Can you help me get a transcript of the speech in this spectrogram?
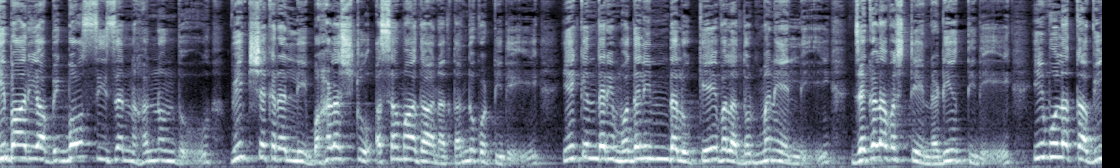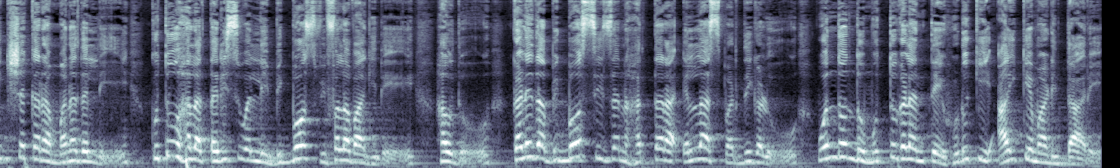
ಈ ಬಾರಿಯ ಬಿಗ್ ಬಾಸ್ ಸೀಸನ್ ಹನ್ನೊಂದು ವೀಕ್ಷಕರಲ್ಲಿ ಬಹಳಷ್ಟು ಅಸಮಾಧಾನ ತಂದುಕೊಟ್ಟಿದೆ. ಏಕೆಂದರೆ ಮೊದಲಿನಿಂದಲೂ ಕೇವಲ ದೊಡ್ಮನೆಯಲ್ಲಿ ಜಗಳವಷ್ಟೇ ನಡೆಯುತ್ತಿದೆ. ಈ ಮೂಲಕ ವೀಕ್ಷಕರ ಮನದಲ್ಲಿ ಕುತೂಹಲ ತರಿಸುವಲ್ಲಿ ಬಿಗ್ ಬಾಸ್ ವಿಫಲವಾಗಿದೆ. ಹೌದು, ಕಳೆದ ಬಿಗ್ ಬಾಸ್ ಸೀಸನ್ ಹತ್ತರ ಎಲ್ಲ ಸ್ಪರ್ಧಿಗಳು ಒಂದೊಂದು ಮುತ್ತುಗಳಂತೆ ಹುಡುಕಿ ಆಯ್ಕೆ ಮಾಡಿದ್ದಾರೆ.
